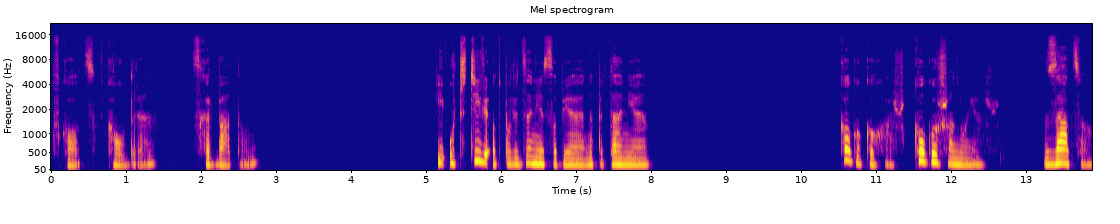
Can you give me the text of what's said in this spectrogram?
w koc, w kołdrę z herbatą. I uczciwie odpowiedzenie sobie na pytanie, kogo kochasz, kogo szanujesz, za co,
